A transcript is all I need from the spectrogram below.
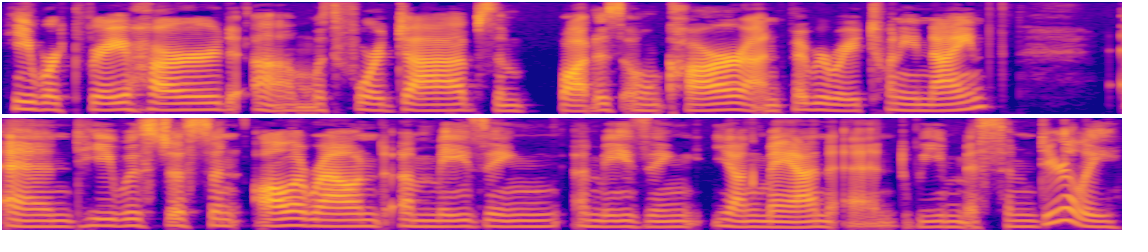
He worked very hard um, with four jobs and bought his own car on February 29th. And he was just an all around amazing, amazing young man. And we miss him dearly.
